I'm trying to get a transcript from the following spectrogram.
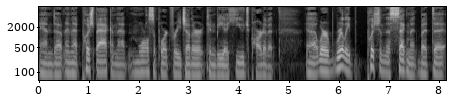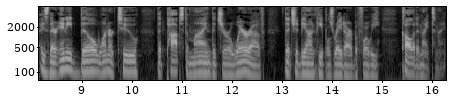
and uh, and that pushback and that moral support for each other can be a huge part of it. Uh, we're really pushing this segment, but uh, is there any bill, one or two, that pops to mind that you're aware of that should be on people's radar before we call it a night tonight?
